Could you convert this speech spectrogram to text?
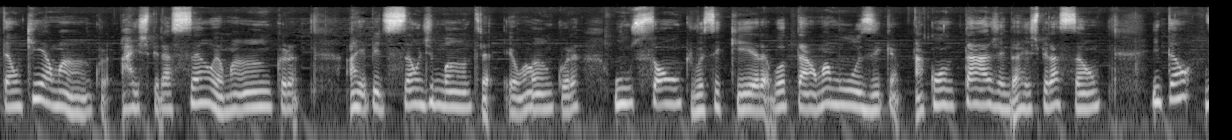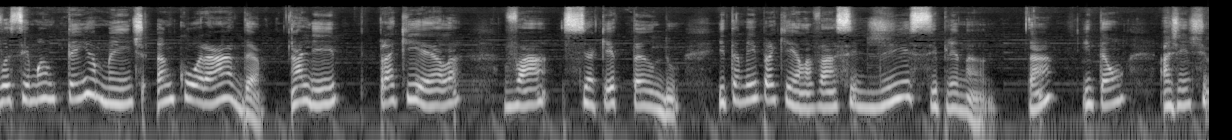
Então, o que é uma âncora? A respiração é uma âncora, a repetição de mantra é uma âncora, um som que você queira botar, uma música, a contagem da respiração. Então, você mantém a mente ancorada ali para que ela vá se aquietando e também para que ela vá se disciplinando, tá? Então, a gente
